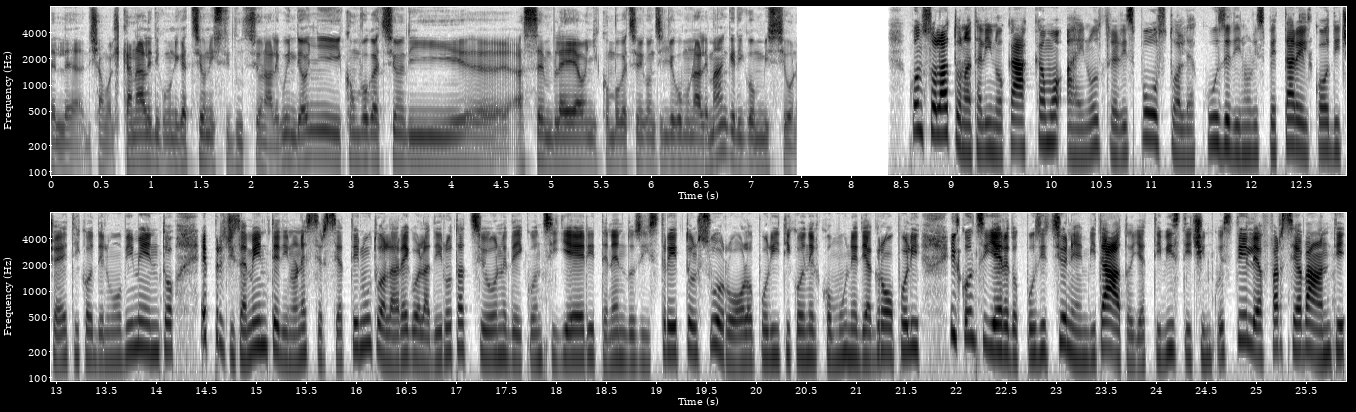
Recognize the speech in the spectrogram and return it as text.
il, diciamo, il, canale di comunicazione istituzionale, quindi ogni convocazione di eh, assemblea, ogni convocazione di consiglio comunale, ma anche di commissione, Consolato Natalino Caccamo ha inoltre risposto alle accuse di non rispettare il codice etico del movimento e precisamente di non essersi attenuto alla regola di rotazione dei consiglieri, tenendosi stretto il suo ruolo politico nel comune di Agropoli. Il consigliere d'opposizione ha invitato gli attivisti 5 Stelle a farsi avanti,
